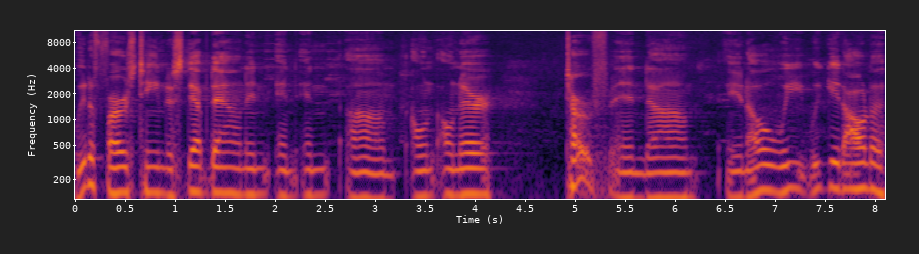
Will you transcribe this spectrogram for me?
we're the first team to step down in in, in um, on on their turf, and um, you know we we get all the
